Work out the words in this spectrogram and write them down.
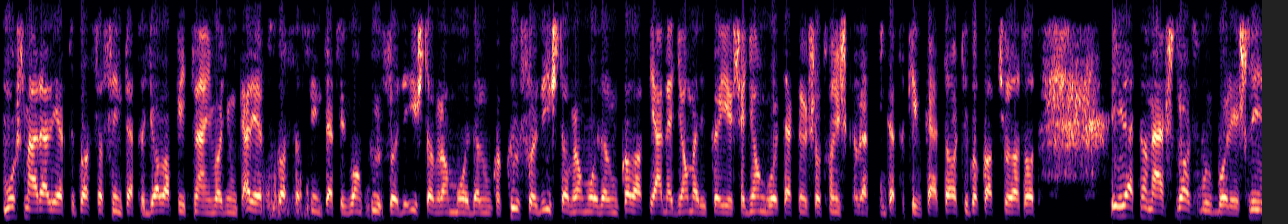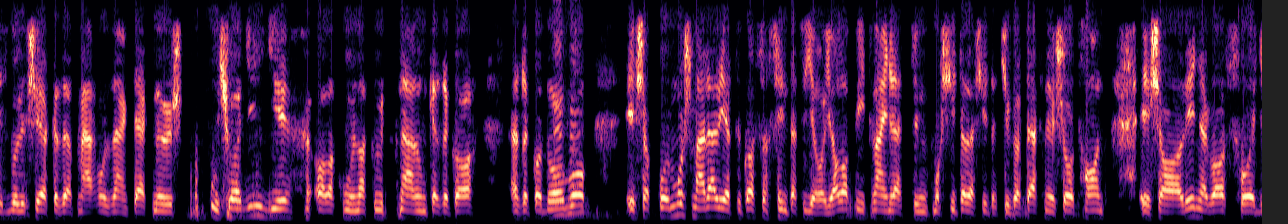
Most már elértük azt a szintet, hogy alapítvány vagyunk, elértük azt a szintet, hogy van külföldi Instagram oldalunk. A külföldi Instagram oldalunk alapján egy amerikai és egy angol teknős otthon is követ minket, akikkel tartjuk a kapcsolatot. Illetve már Strasbourgból és Lézből is érkezett már hozzánk teknős. Úgyhogy így alakulnak itt nálunk ezek a ezek a dolgok, uh-huh. és akkor most már elértük azt a szintet, ugye, hogy alapítvány lettünk, most hitelesítettük a technős otthont, és a lényeg az, hogy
